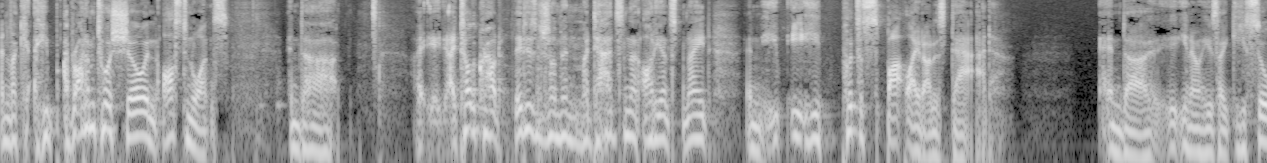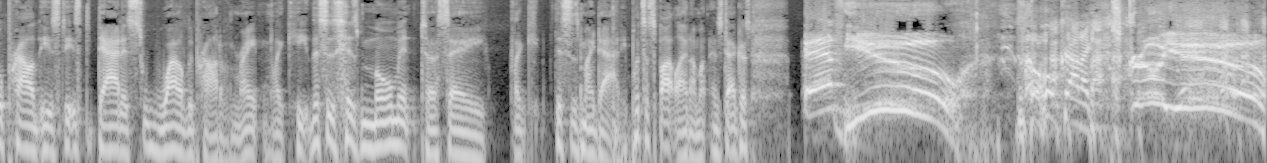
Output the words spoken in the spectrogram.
and like he, I brought him to a show in Austin once, and uh, I, I tell the crowd, ladies and gentlemen, my dad's in the audience tonight, and he he, he puts a spotlight on his dad. And uh, you know he's like he's so proud. His, his dad is wildly proud of him, right? Like he, this is his moment to say, like, this is my dad. He puts a spotlight on him, and his dad goes, "F you!" The whole crowd like, "Screw you!"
